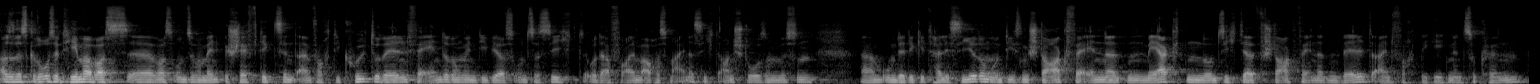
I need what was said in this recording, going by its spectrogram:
Also das große Thema, was, äh, was uns im Moment beschäftigt, sind einfach die kulturellen Veränderungen, die wir aus unserer Sicht oder vor allem auch aus meiner Sicht anstoßen müssen, ähm, um der Digitalisierung und diesen stark verändernden Märkten und sich der stark verändernden Welt einfach begegnen zu können.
